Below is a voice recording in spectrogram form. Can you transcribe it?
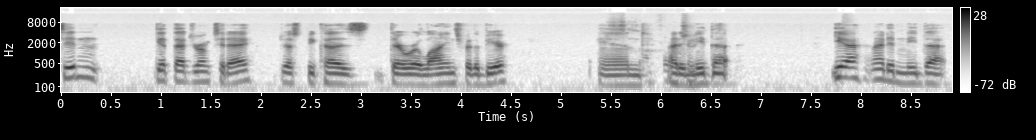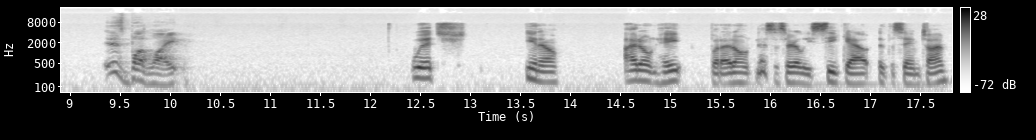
didn't get that drunk today just because there were lines for the beer, and I didn't need that. Yeah, and I didn't need that. It is Bud Light. Which, you know, I don't hate, but I don't necessarily seek out at the same time.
